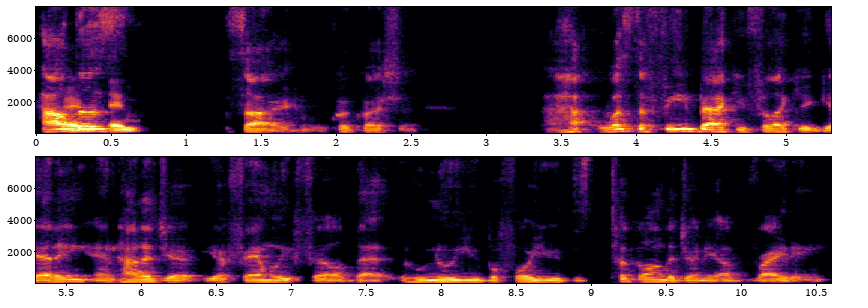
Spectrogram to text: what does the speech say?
How and, does and, sorry, quick question how, what's the feedback you feel like you're getting and how did your, your family feel that who knew you before you just took on the journey of writing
